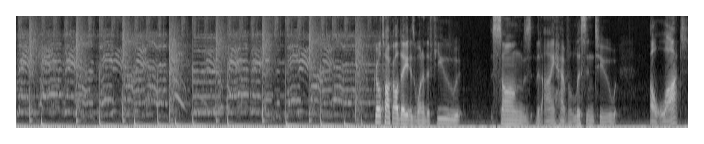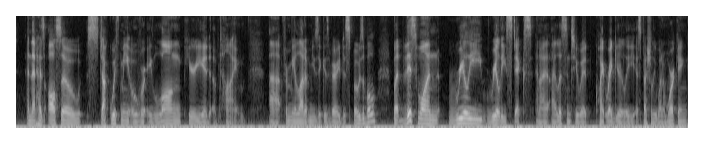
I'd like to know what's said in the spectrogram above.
make heaven a place on earth. Ooh, heaven is a place on earth. Girl Talk All Day is one of the few songs that I have listened to a lot and that has also stuck with me over a long period of time. Uh, for me, a lot of music is very disposable, but this one really, really sticks, and I, I listen to it quite regularly, especially when I'm working.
